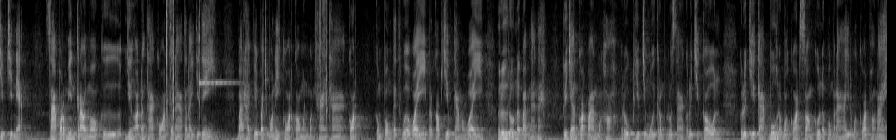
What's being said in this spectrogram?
ជីពជាអ្នកសារព័ត៌មានក្រោយមកគឺយើងអត់ដឹងថាគាត់ទៅណាទៅណីទៀតទេបាទហើយពេលបច្ចុប្បន្ននេះគាត់ក៏មិនបង្ហាញថាគាត់កំពុងតែធ្វើអ្វីប្រកបជាកម្មអ្វីឬរស់នៅបែបណាណាពេលច្រើនគាត់បានបង្ហោះរូបភាពជាមួយក្រុមគ្រួសារក៏ដូចជាកូនក៏ដូចជាការបួសរបស់គាត់សងគុណឪពុកម្ដាយរបស់គាត់ផងដែរ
